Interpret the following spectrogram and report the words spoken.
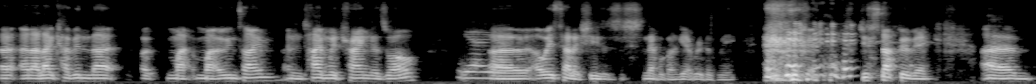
Uh, and I like having that uh, my my own time and time with Trang as well. Yeah. yeah. Uh, I always tell her she's just never gonna get rid of me. she's stuck with me. Um,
